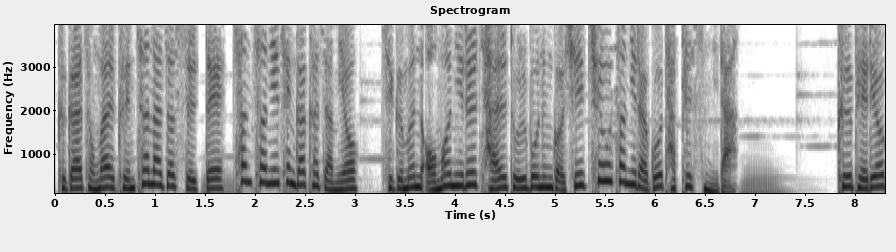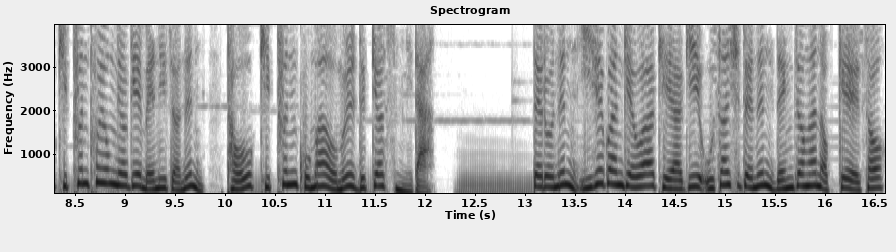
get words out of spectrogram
그가 정말 괜찮아졌을 때 천천히 생각하자며 지금은 어머니를 잘 돌보는 것이 최우선이라고 답했습니다. 그 배려 깊은 포용력의 매니저는 더욱 깊은 고마움을 느꼈습니다. 때로는 이해관계와 계약이 우선시되는 냉정한 업계에서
